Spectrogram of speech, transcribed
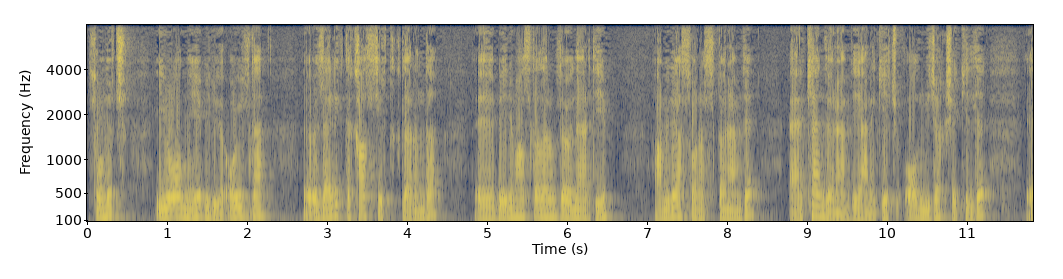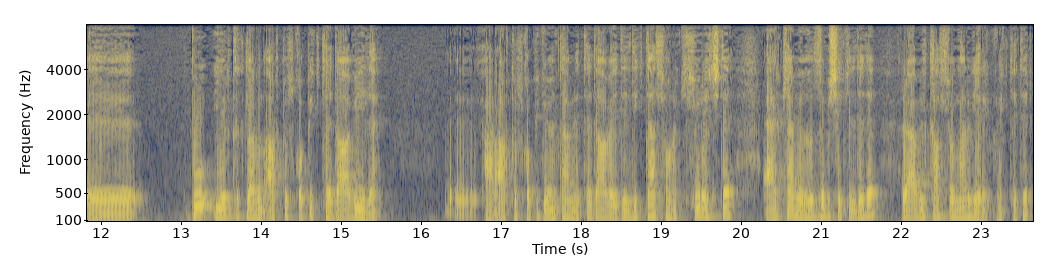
sonuç iyi olmayabiliyor. O yüzden e, özellikle kas yırtıklarında e, benim hastalarımıza önerdiğim ameliyat sonrası dönemde erken dönemde yani geç olmayacak şekilde e, bu yırtıkların artroskopik tedaviyle e, yani artroskopik yöntemle tedavi edildikten sonraki süreçte erken ve hızlı bir şekilde de rehabilitasyonları gerekmektedir.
